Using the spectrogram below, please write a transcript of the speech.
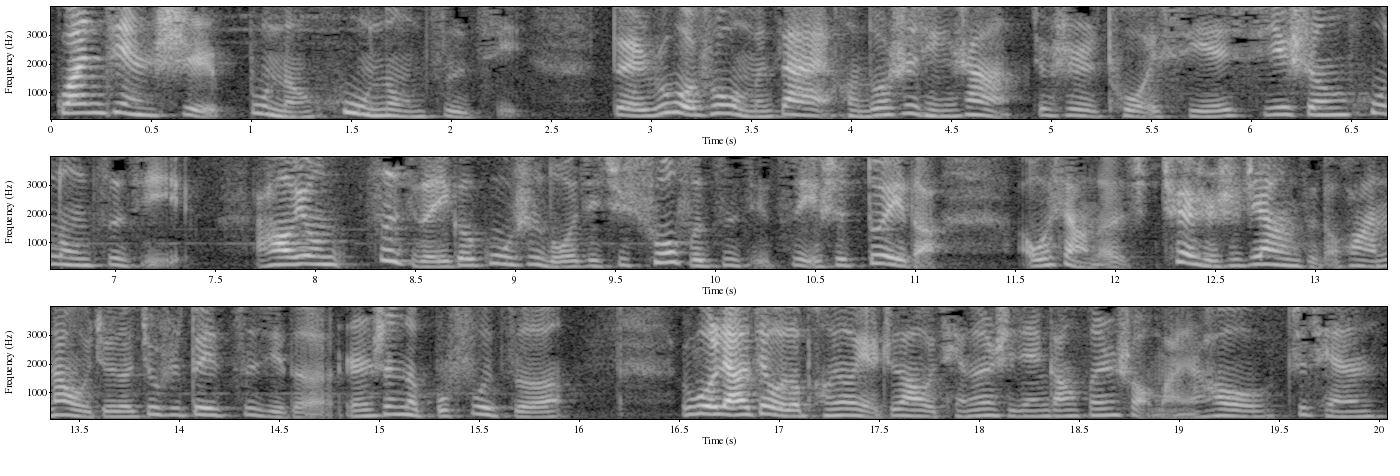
关键是不能糊弄自己。对，如果说我们在很多事情上就是妥协、牺牲、糊弄自己，然后用自己的一个故事逻辑去说服自己自己是对的，我想的确实是这样子的话，那我觉得就是对自己的人生的不负责。如果了解我的朋友也知道，我前段时间刚分手嘛，然后之前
